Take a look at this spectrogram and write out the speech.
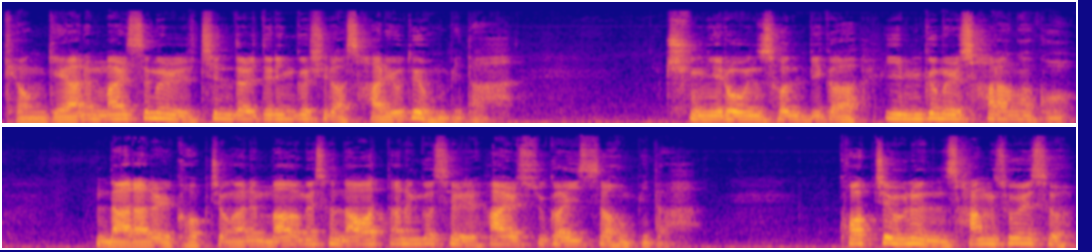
경계하는 말씀을 진달드린 것이라 사료되옵니다. 충의로운 선비가 임금을 사랑하고 나라를 걱정하는 마음에서 나왔다는 것을 알 수가 있사옵니다. 곽재우는 상소에서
